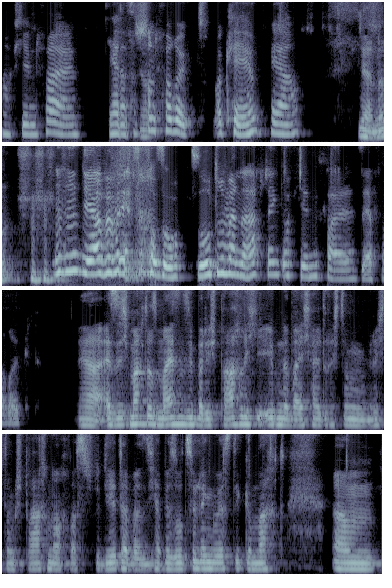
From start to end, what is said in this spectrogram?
Auf jeden Fall. Ja, das ist ja. schon verrückt. Okay, ja. Ja, ne? Mhm, ja, wenn man jetzt mal so, so drüber nachdenkt, auf jeden Fall sehr verrückt. Ja, also ich mache das meistens über die sprachliche Ebene, weil ich halt Richtung, Richtung Sprache noch was studiert habe. Also ich habe ja Soziolinguistik gemacht. Ähm,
